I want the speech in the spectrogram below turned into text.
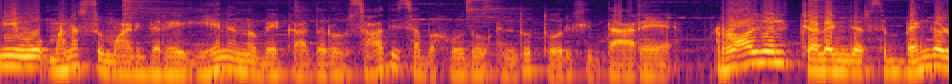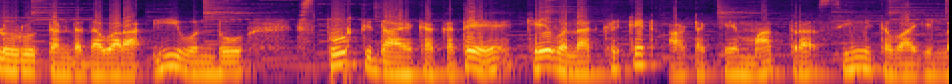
ನೀವು ಮನಸ್ಸು ಮಾಡಿದರೆ ಏನನ್ನು ಬೇಕಾದರೂ ಸಾಧಿಸಬಹುದು ಎಂದು ತೋರಿಸಿದ್ದಾರೆ. ರಾಯಲ್ ಚಾಲೆಂಜರ್ಸ್ ಬೆಂಗಳೂರು ತಂಡದವರ ಈ ಒಂದು ಸ್ಫೂರ್ತಿದಾಯಕ ಕತೆ ಕೇವಲ ಕ್ರಿಕೆಟ್ ಆಟಕ್ಕೆ ಮಾತ್ರ ಸೀಮಿತವಾಗಿಲ್ಲ.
